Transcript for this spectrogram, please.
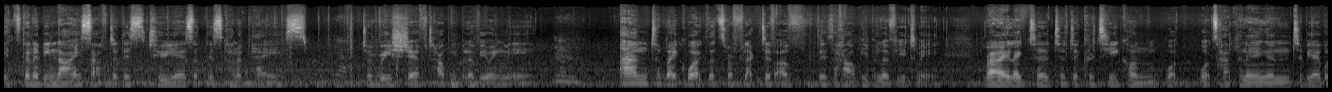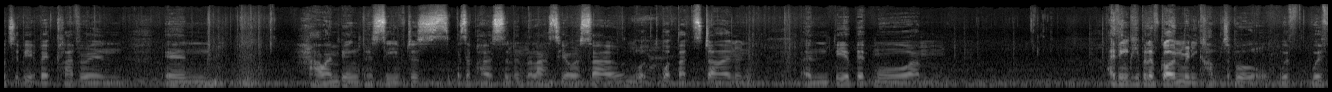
it's going to be nice after this two years at this kind of pace Yeah. to reshift how people are viewing me Mm. and to make work that's reflective of this, how people have viewed me, right? Like to, to, to critique on what, what's happening and to be able to be a bit clever in in how I'm being perceived as, as a person in the last year or so and what, Yeah. what that's done and and be a bit more. Um, I think people have gotten really comfortable with with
